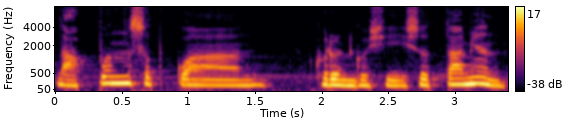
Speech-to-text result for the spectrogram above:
나쁜 습관, 그런 것이 있었다면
